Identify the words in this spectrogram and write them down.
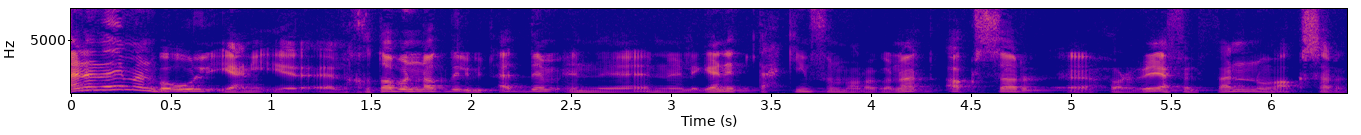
أنا دايما بقول يعني الخطاب النقدي اللي بيتقدم إن إن لجان التحكيم في المهرجانات أكثر حرية في الفن وأكثر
